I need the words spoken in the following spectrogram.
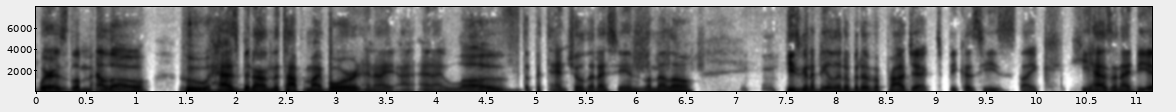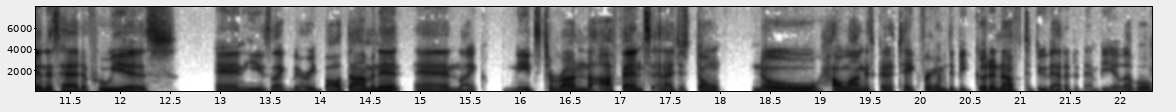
Whereas LaMelo who has been on the top of my board and I, I and I love the potential that I see in LaMelo. He's going to be a little bit of a project because he's like he has an idea in his head of who he is and he's like very ball dominant and like needs to run the offense and I just don't know how long it's going to take for him to be good enough to do that at an NBA level.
